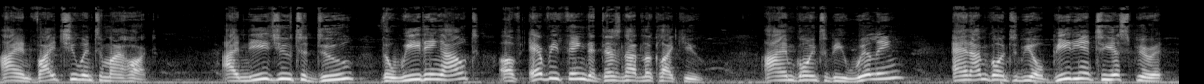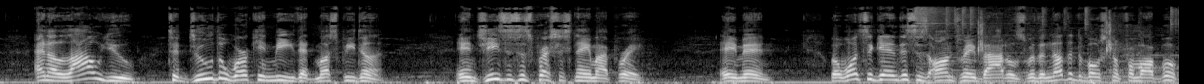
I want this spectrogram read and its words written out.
I invite you into my heart. I need you to do the weeding out of everything that does not look like you. I am going to be willing and I'm going to be obedient to your spirit and allow you to do the work in me that must be done. In Jesus' precious name I pray. Amen. But once again, this is Andrae Battles with another devotional from our book,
